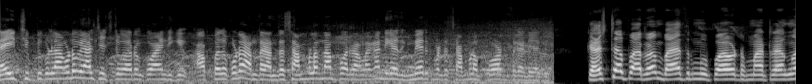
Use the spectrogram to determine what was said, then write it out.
நைட் ஷிஃப்ட்டுக்குள்ளே கூட வேலை செஞ்சுட்டு வரோம் குழந்தைக்கு. அப்போ கூட அந்த அந்த சம்பளம் தான் போடுறாங்களா நீங்கள் அதுக்கு மேற்கொண்ட சம்பளம் போடுறது கிடையாது. கஷ்டப்படுறோம். பாத்ரூமு போட மாட்டுறாங்க.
